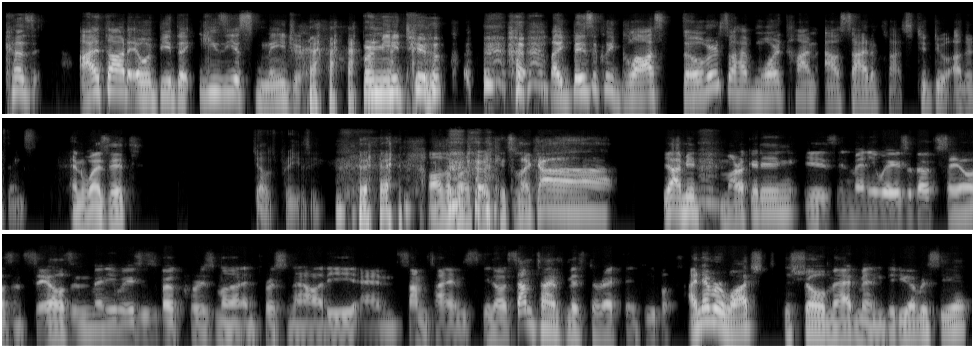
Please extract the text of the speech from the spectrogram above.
Because I thought it would be the easiest major for me to like basically gloss over, so I have more time outside of class to do other things. and was it? Yeah, it was pretty easy. All the marketing kids are like, ah. Yeah, I mean, marketing is in many ways about sales, and sales in many ways is about charisma and personality, and sometimes, you know, sometimes misdirecting people. I never watched the show Mad Men. Did you ever see it?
